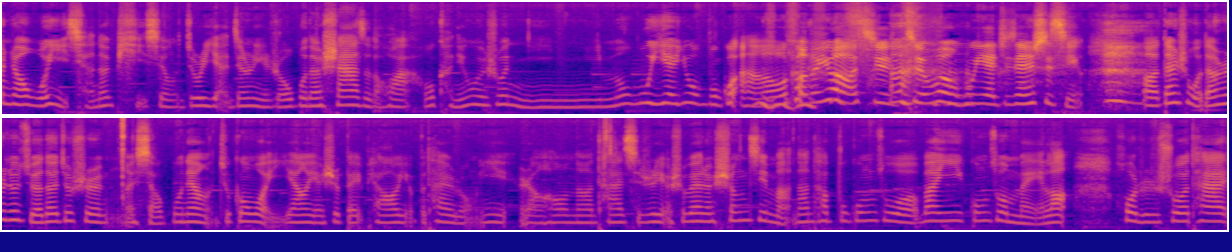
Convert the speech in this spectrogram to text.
按照我以前的脾性，就是眼睛里揉不得沙子的话，我肯定会说你你们物业又不管啊，我可能又要去 去问物业这件事情，呃，但是我当时就觉得就是呃小姑娘就跟我一样，也是北漂，也不太容易。然后呢，她其实也是为了生计嘛，那她不工作，万一工作没了，或者是说她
